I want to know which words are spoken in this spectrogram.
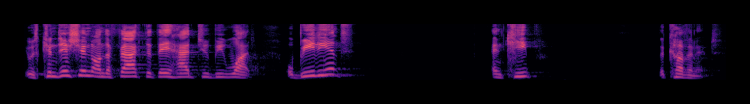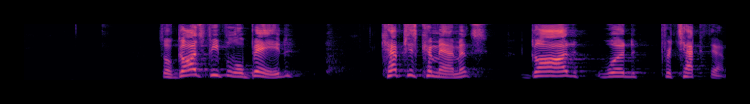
It was conditioned on the fact that they had to be what? Obedient and keep the covenant. So if God's people obeyed, kept his commandments, God would protect them.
